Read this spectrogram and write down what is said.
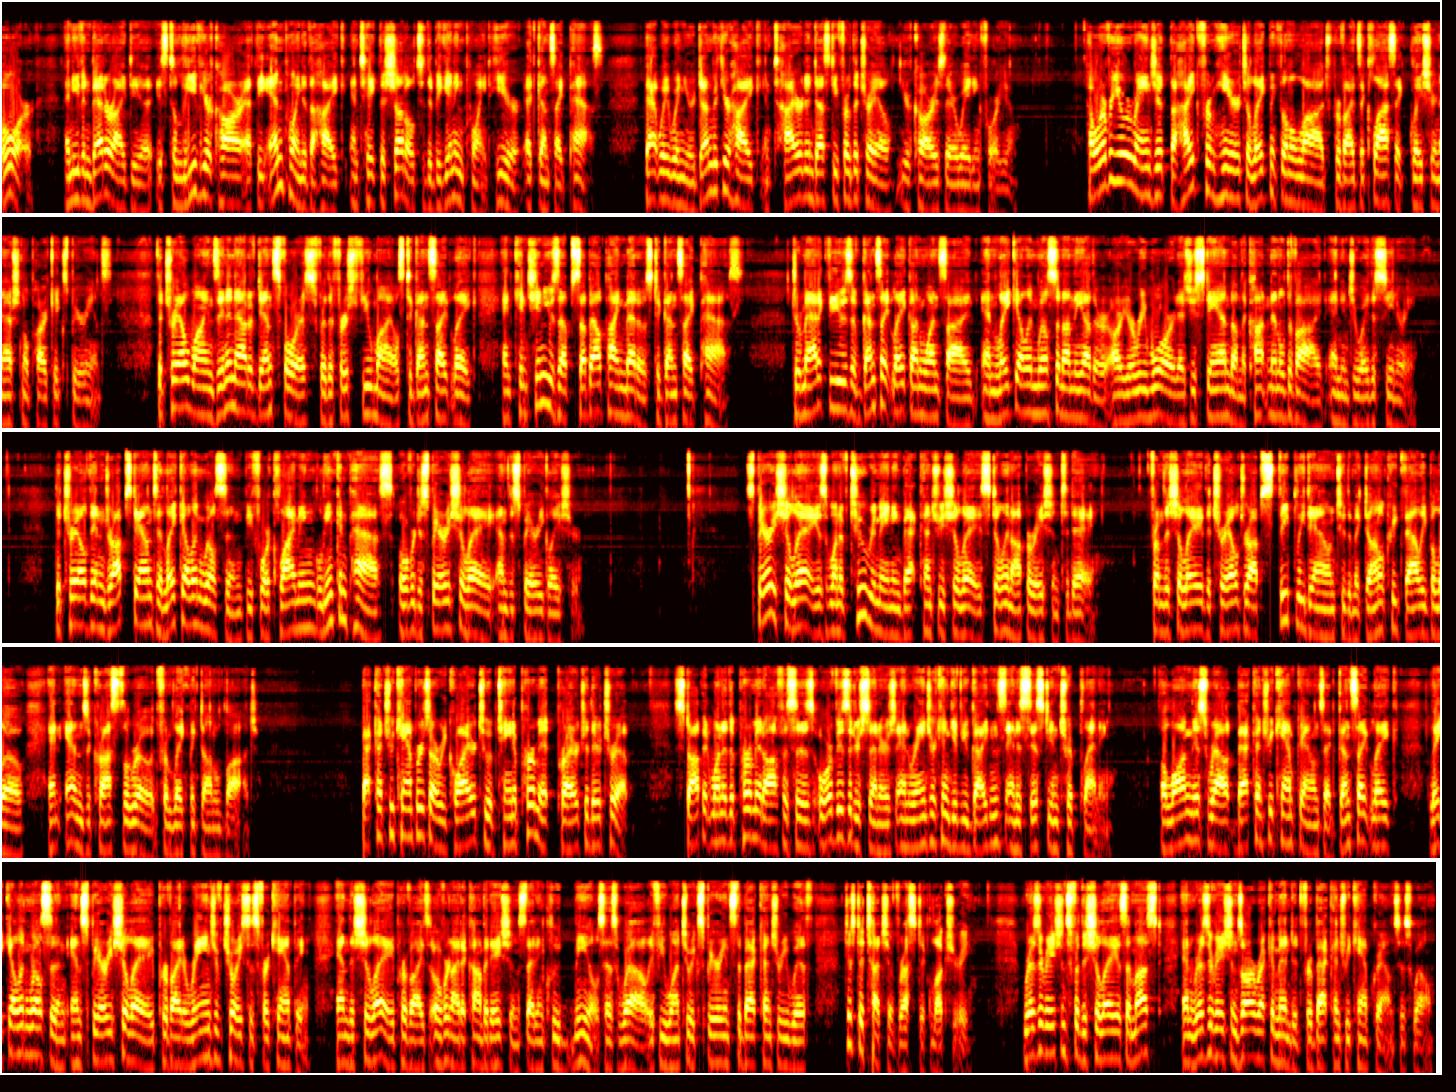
Or, an even better idea is to leave your car at the end point of the hike and take the shuttle to the beginning point here at Gunsight Pass. That way, when you're done with your hike and tired and dusty from the trail, your car is there waiting for you. However you arrange it, the hike from here to Lake McDonald Lodge provides a classic Glacier National Park experience. The trail winds in and out of dense forests for the first few miles to Gunsight Lake and continues up subalpine meadows to Gunsight Pass. Dramatic views of Gunsight Lake on one side and Lake Ellen Wilson on the other are your reward as you stand on the Continental Divide and enjoy the scenery. The trail then drops down to Lake Ellen Wilson before climbing Lincoln Pass over to Sperry Chalet and the Sperry Glacier. Sperry Chalet is one of two remaining backcountry chalets still in operation today. From the chalet, the trail drops steeply down to the McDonald Creek Valley below and ends across the road from Lake McDonald Lodge. Backcountry campers are required to obtain a permit prior to their trip. Stop at one of the permit offices or visitor centers, and Ranger can give you guidance and assist in trip planning. Along this route, backcountry campgrounds at Gunsight Lake, Lake Ellen Wilson, and Sperry Chalet provide a range of choices for camping, and the chalet provides overnight accommodations that include meals as well if you want to experience the backcountry with just a touch of rustic luxury. Reservations for the chalet is a must, and reservations are recommended for backcountry campgrounds as well.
